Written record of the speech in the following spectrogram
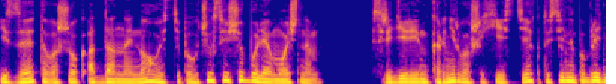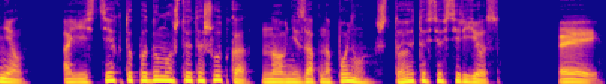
Из-за этого шок от данной новости получился еще более мощным. Среди реинкарнировавших есть те, кто сильно побледнел, а есть те, кто подумал, что это шутка, но внезапно понял, что это все всерьез. «Эй!»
